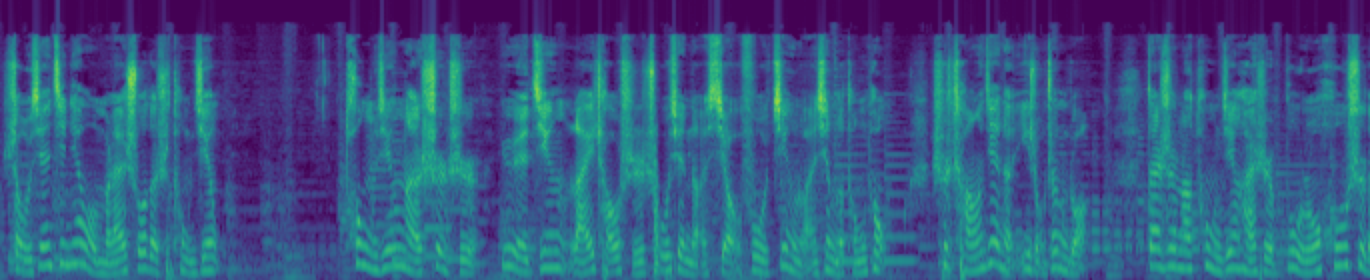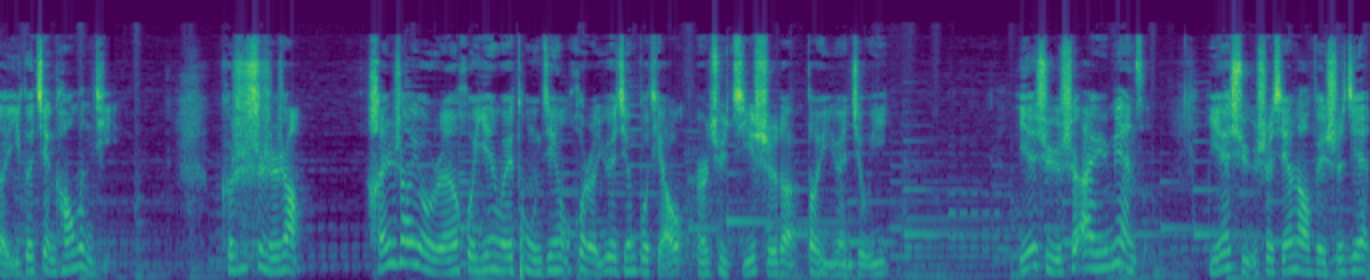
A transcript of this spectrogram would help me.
首先，今天我们来说的是痛经。痛经呢，是指月经来潮时出现的小腹痉挛性的疼痛，是常见的一种症状。但是呢，痛经还是不容忽视的一个健康问题。可是事实上，很少有人会因为痛经或者月经不调而去及时的到医院就医。也许是碍于面子，也许是嫌浪费时间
